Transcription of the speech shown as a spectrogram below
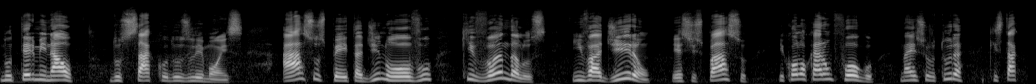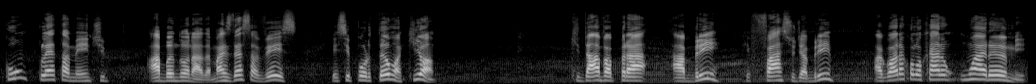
no terminal do Saco dos Limões. Há suspeita de novo que vândalos invadiram este espaço e colocaram fogo na estrutura que está completamente abandonada. Mas dessa vez, esse portão aqui, ó, que dava para abrir, que é fácil de abrir, agora colocaram um arame,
